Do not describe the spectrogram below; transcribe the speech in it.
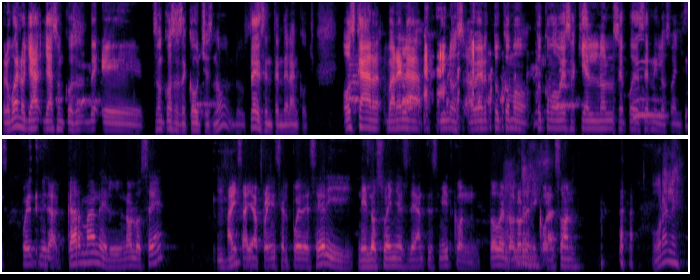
pero bueno, ya, ya son, cosas de, eh, son cosas de coaches, ¿no? Ustedes entenderán, coach. Oscar Varela, dinos, a ver, ¿tú cómo, tú cómo ves aquí el no lo sé puede ser ni los sueños? Pues mira, Carman, el no lo sé, Isaiah Prince él puede ser y ni los sueños de Ante Smith con todo el dolor de mi corazón. Órale.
